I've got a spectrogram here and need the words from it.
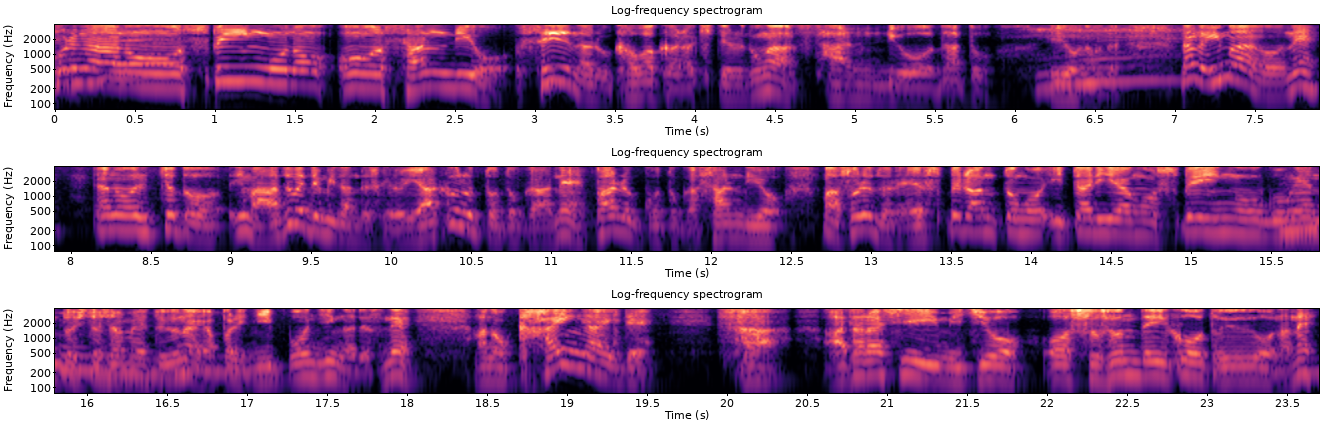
これがあの、スペイン語のおサンリオ、聖なる川から来てるのがサンリオだというようなので、なんか今のね、あの、ちょっと今集めてみたんですけど、ヤクルトとかね、パルコとかサンリオ、まあそれぞれエスペラント語、イタリア語、スペイン語を語源とした社名というのはやっぱり日本人がですね、あの、海外で、さあ、新しい道を進んでいこうというようなね、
